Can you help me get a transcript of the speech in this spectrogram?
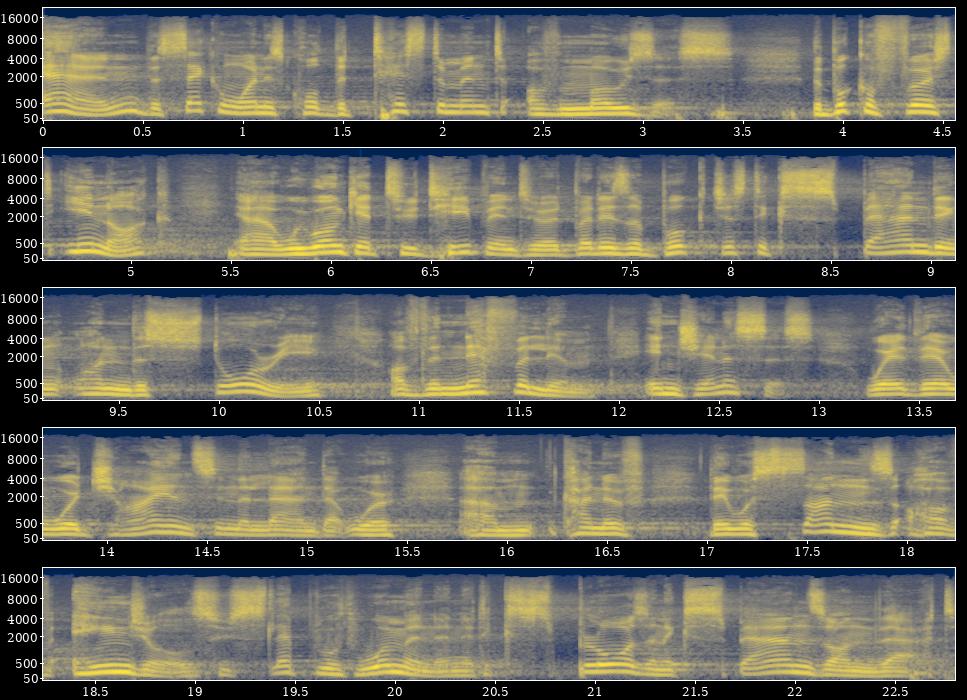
and the second one is called the Testament of Moses. The book of First Enoch, uh, we won't get too deep into it, but is a book just expanding on the story of the Nephilim in Genesis, where there were giants in the land that were um, kind of, they were sons of angels who slept with women, and it explores and expands on that.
